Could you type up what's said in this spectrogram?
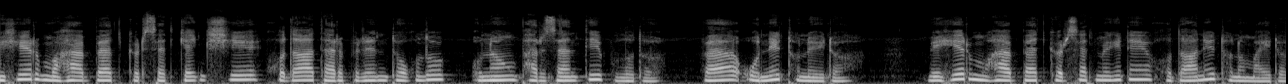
Mihir muhabbat ko'rsatgan kishi Xudo tarafidan tug'ilib, uning farzandi bo'ldi ва уне тउनेдо мехер мухаббат көрсетməгенə худаны тونمайдо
